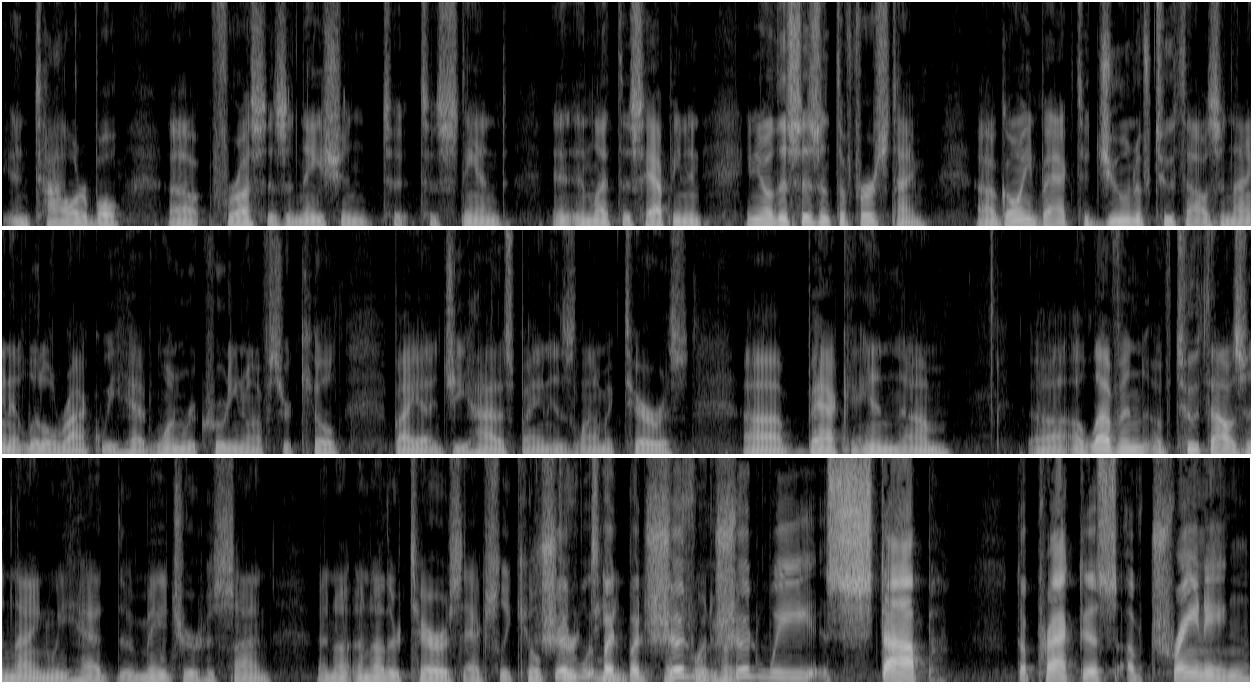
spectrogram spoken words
intolerable uh, for us as a nation to, to stand and, and let this happen. And, you know, this isn't the first time. Uh, going back to June of 2009 at Little Rock, we had one recruiting officer killed by a jihadist, by an Islamic terrorist. Uh, back in um, uh, 11 of 2009, we had the Major Hassan, an- another terrorist, actually killed Should 13. we, but but at should Fort Hood. should we stop the practice of training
